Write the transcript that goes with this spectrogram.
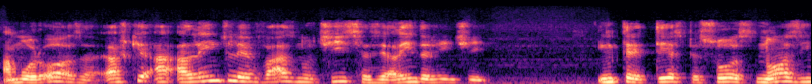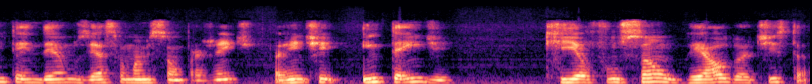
amorosa, acho que a- além de levar as notícias e além da gente entreter as pessoas, nós entendemos, e essa é uma missão pra gente, a gente entende que a função real do artista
